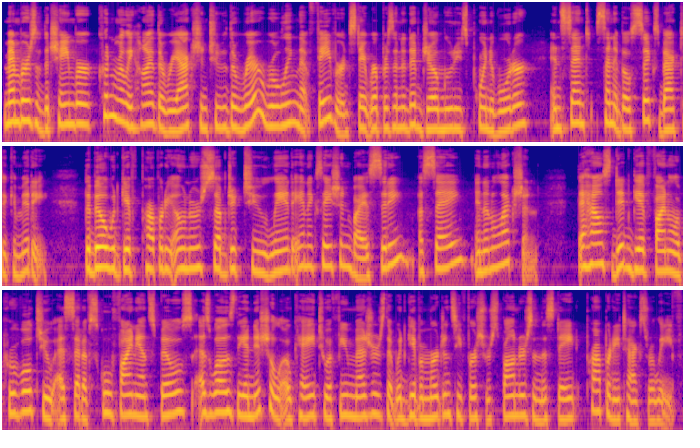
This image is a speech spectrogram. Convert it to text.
Members of the chamber couldn't really hide their reaction to the rare ruling that favored State Representative Joe Moody's point of order and sent Senate Bill 6 back to committee. The bill would give property owners subject to land annexation by a city a say in an election. The House did give final approval to a set of school finance bills, as well as the initial okay to a few measures that would give emergency first responders in the state property tax relief.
